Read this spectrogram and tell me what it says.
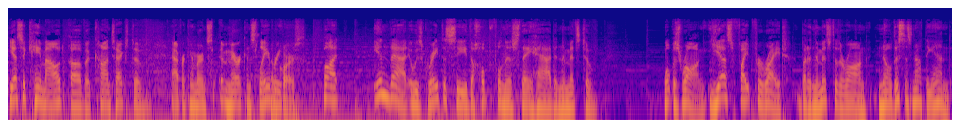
yes, it came out of a context of African American slavery, Of course. but in that, it was great to see the hopefulness they had in the midst of what was wrong. Yes, fight for right, but in the midst of the wrong, no, this is not the end.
